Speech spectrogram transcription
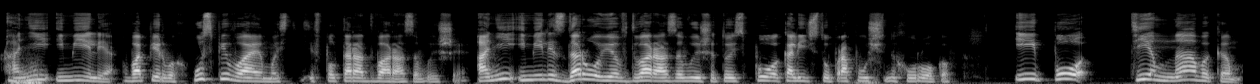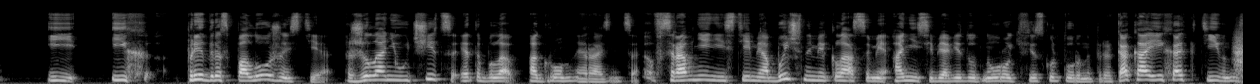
они имели, во-первых, успеваемость в полтора-два раза выше. Они имели здоровье в два раза выше, то есть по количеству пропущенных уроков. И по тем навыкам и их предрасположенности, желанию учиться, это была огромная разница. В сравнении с теми обычными классами, они себя ведут на уроке физкультуры, например, какая их активность.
